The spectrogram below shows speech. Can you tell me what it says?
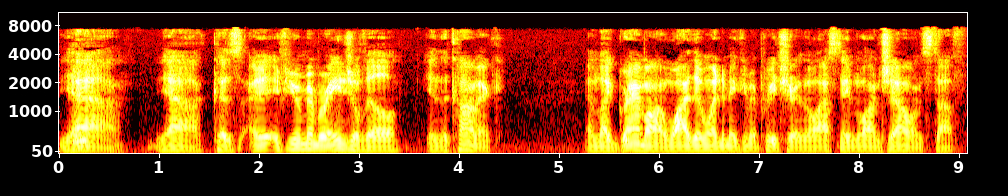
Yeah, yeah. Because if you remember Angelville in the comic, and like Grandma and why they wanted to make him a preacher and the last name L'Angelle and stuff,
